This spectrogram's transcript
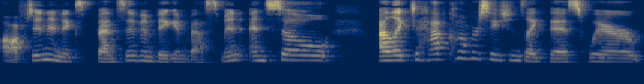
often an expensive and big investment. And so I like to have conversations like this where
